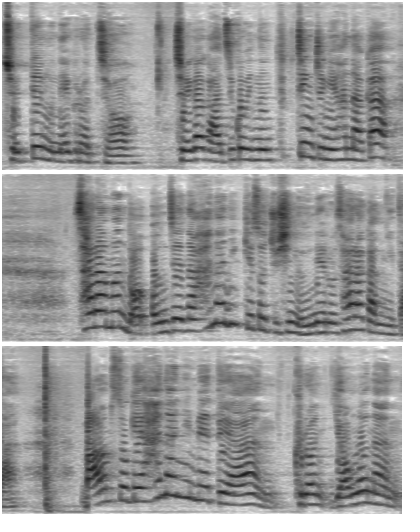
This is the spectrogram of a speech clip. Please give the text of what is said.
죄 때문에 그렇죠. 죄가 가지고 있는 특징 중에 하나가 사람은 언제나 하나님께서 주신 은혜로 살아갑니다. 마음속에 하나님에 대한 그런 영원한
